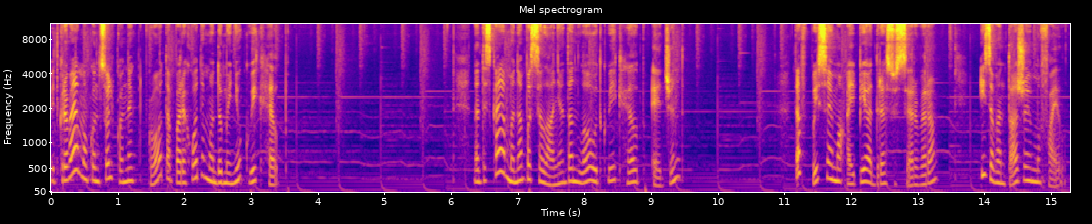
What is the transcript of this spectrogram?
Відкриваємо консоль Connect Pro та переходимо до меню Quick Help. Натискаємо на посилання Download Quick Help Agent та вписуємо IP-адресу сервера і завантажуємо файл.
